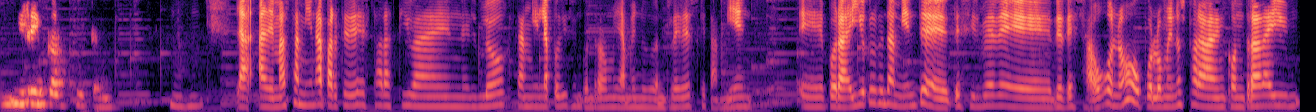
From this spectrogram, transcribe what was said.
mi rinconcito. La- además, también, aparte de estar activa en el blog, también la podéis encontrar muy a menudo en redes, que también eh, por ahí yo creo que también te, te sirve de, de desahogo, ¿no? O por lo menos para encontrar ahí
